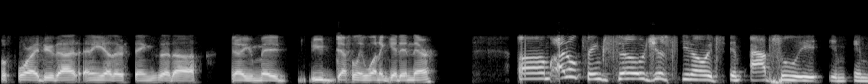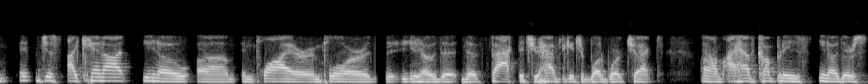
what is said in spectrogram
before I do that? Any other things that uh you know you made you definitely want to get in there? Um, I don't think so. Just you know, it's absolutely in, in, just I cannot you know um, imply or implore the, you know the the fact that you have to get your blood work checked. Um, I have companies, you know, there's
